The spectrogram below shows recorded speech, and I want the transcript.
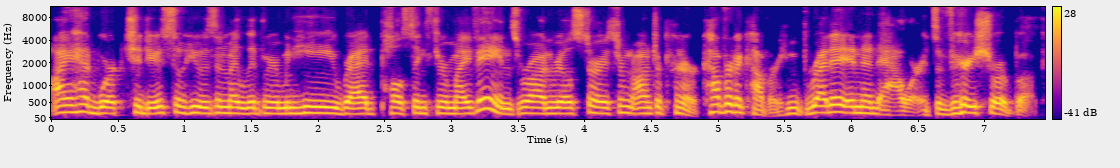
I had work to do so he was in my living room and he read Pulsing Through My Veins raw and real stories from an entrepreneur cover to cover. He read it in an hour. It's a very short book.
